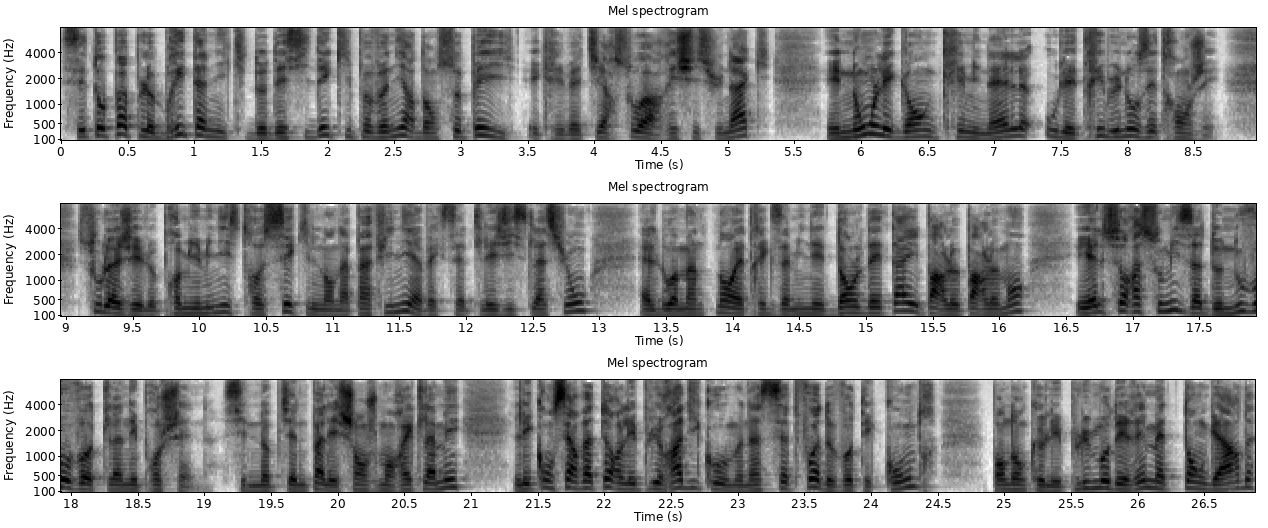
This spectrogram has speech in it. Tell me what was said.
C'est au peuple britannique de décider qui peut venir dans ce pays, écrivait hier soir Rishi Sunak, et non les gangs criminels ou les tribunaux étrangers. Soulagé, le Premier ministre sait qu'il n'en a pas fini avec cette législation. Elle doit maintenant être examinée dans le détail par le Parlement et elle sera soumise à de nouveaux votes l'année prochaine. S'ils n'obtiennent pas les changements réclamés, les conservateurs les plus radicaux menacent cette fois de voter contre, pendant que les plus modérés mettent en garde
